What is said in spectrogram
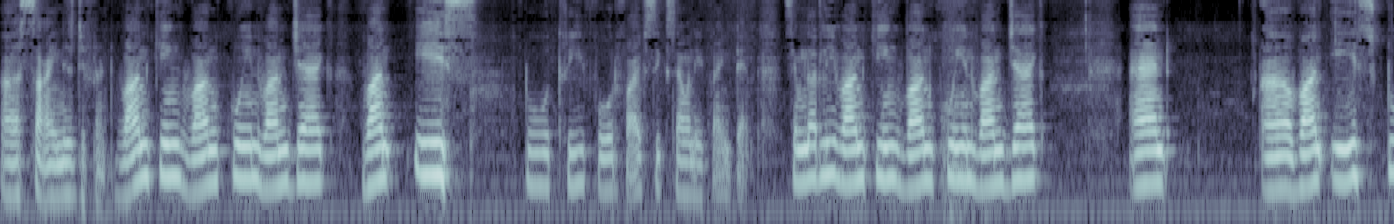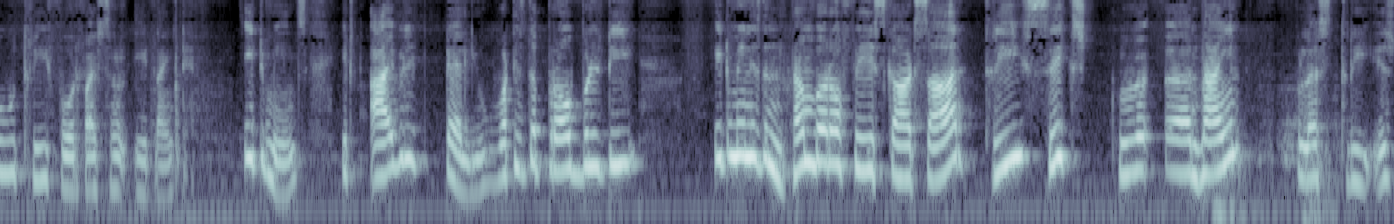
uh, sign is different. One king one queen one jack one ace. 2 3 4 5 6 7 8 9 10 similarly one king one queen one jack and uh, one ace. 2 3 4 5 7 8 9 10 it means if i will tell you what is the probability it means the number of face cards are 3 6 uh, 9 plus 3 is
